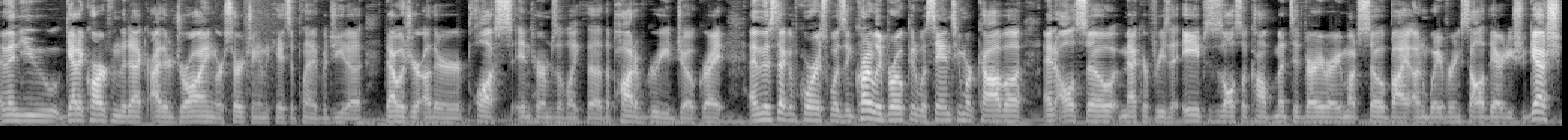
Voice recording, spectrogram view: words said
and then you get a card from the deck, either drawing or searching in the case of Planet Vegeta. That was your other plus in terms of like the, the Pot of Greed joke, right? And this deck, of course, was incredibly broken with Sand Team Cabba and also Mecha Frieza Apes. This is also complemented very, very much so by Unwavering Solidarity Shugesh,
